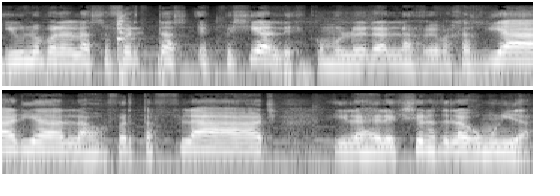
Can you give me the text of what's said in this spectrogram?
y uno para las ofertas especiales, como lo eran las rebajas diarias, las ofertas flash y las elecciones de la comunidad.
